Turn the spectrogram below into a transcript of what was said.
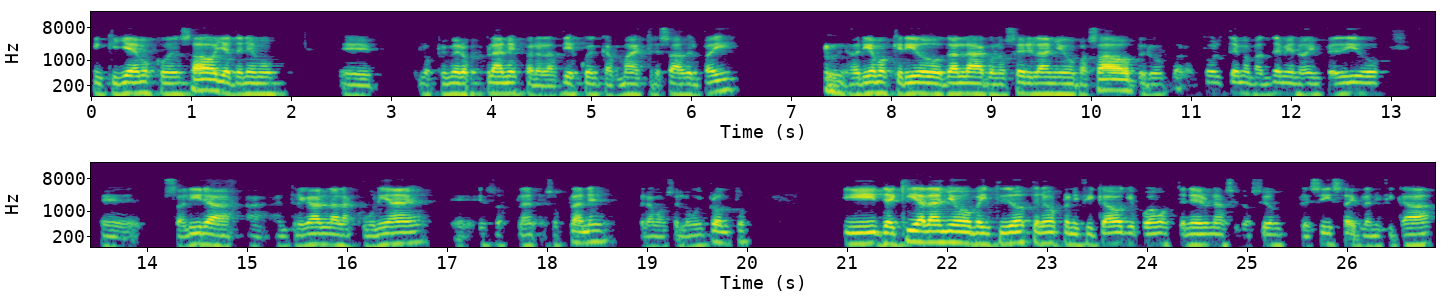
en que ya hemos comenzado, ya tenemos eh, los primeros planes para las 10 cuencas más estresadas del país. Habríamos querido darla a conocer el año pasado, pero bueno, todo el tema pandemia nos ha impedido eh, salir a, entregarla a las comunidades, eh, esos, esos planes, esperamos hacerlo muy pronto. Y de aquí al año 22 tenemos planificado que podamos tener una situación precisa y planificada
